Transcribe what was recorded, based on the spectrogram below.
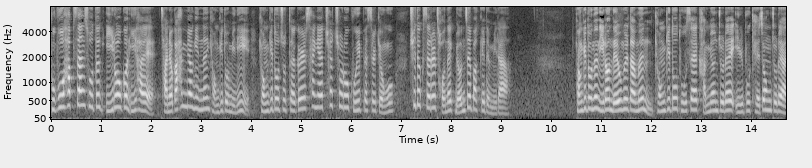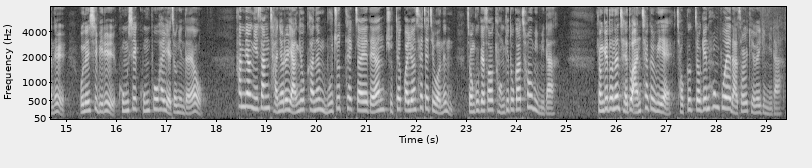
부부 합산 소득 1억 원 이하의 자녀가 한 명 있는 경기도민이 경기도 주택을 생애 최초로 구입했을 경우 취득세를 전액 면제받게 됩니다. 경기도는 이런 내용을 담은 경기도 도세 감면조례 일부 개정 조례안을 오는 11일 공식 공포할 예정인데요. 한 명 이상 자녀를 양육하는 무주택자에 대한 주택 관련 세제 지원은 전국에서 경기도가 처음입니다. 경기도는 제도 안착을 위해 적극적인 홍보에 나설 계획입니다.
